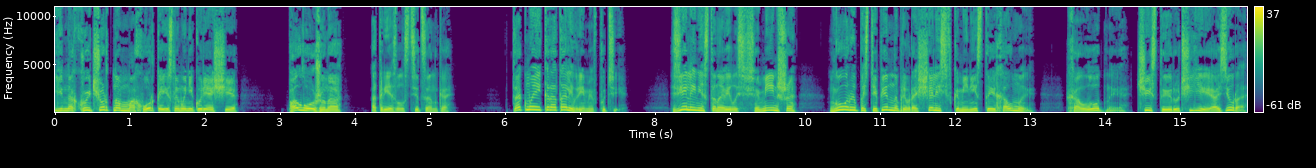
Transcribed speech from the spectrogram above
«И на кой черт нам махорка, если мы не курящие?» «Положено!» — отрезал Стеценко. Так мы и коротали время в пути. Зелени становилось все меньше, горы постепенно превращались в каменистые холмы. Холодные, чистые ручьи и озера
